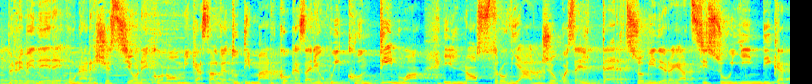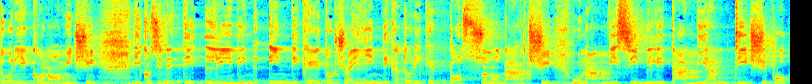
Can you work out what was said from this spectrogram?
prevedere una recessione economica? Salve a tutti, Marco Casario qui, continua il nostro viaggio, questo è il terzo video ragazzi sugli indicatori economici, i cosiddetti leading indicator, cioè gli indicatori che possono darci una visibilità di anticipo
